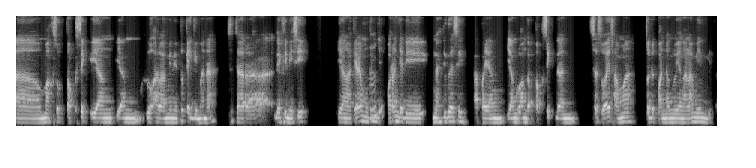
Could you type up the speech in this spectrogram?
Uh, maksud toksik yang yang lu alamin itu kayak gimana secara definisi yang akhirnya mungkin hmm? orang jadi nggak juga sih apa yang yang lu anggap toksik dan sesuai sama sudut pandang lu yang ngalamin gitu.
